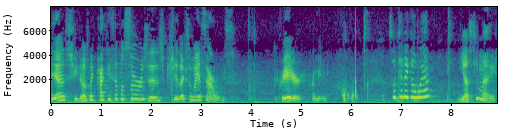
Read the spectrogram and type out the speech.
Yes, she does like Pachycephalosauruses. She likes the way it sounds. The creator, I mean. So can I go in? Yes, you may.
